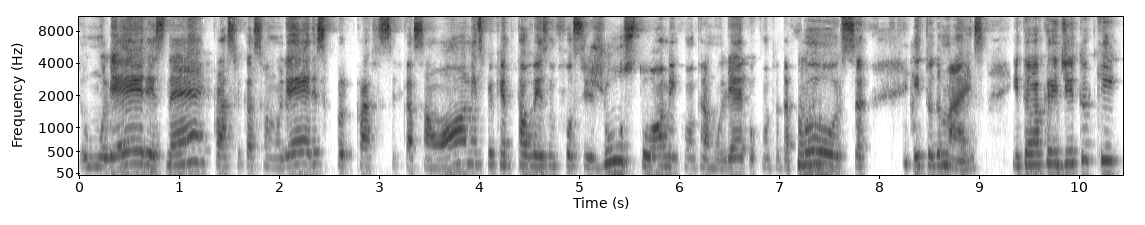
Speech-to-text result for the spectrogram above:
mulheres, né? Classificação mulheres, classificação homens, porque talvez não fosse justo o homem contra a mulher por conta da uhum. força uhum. e tudo mais. Então, acredito que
